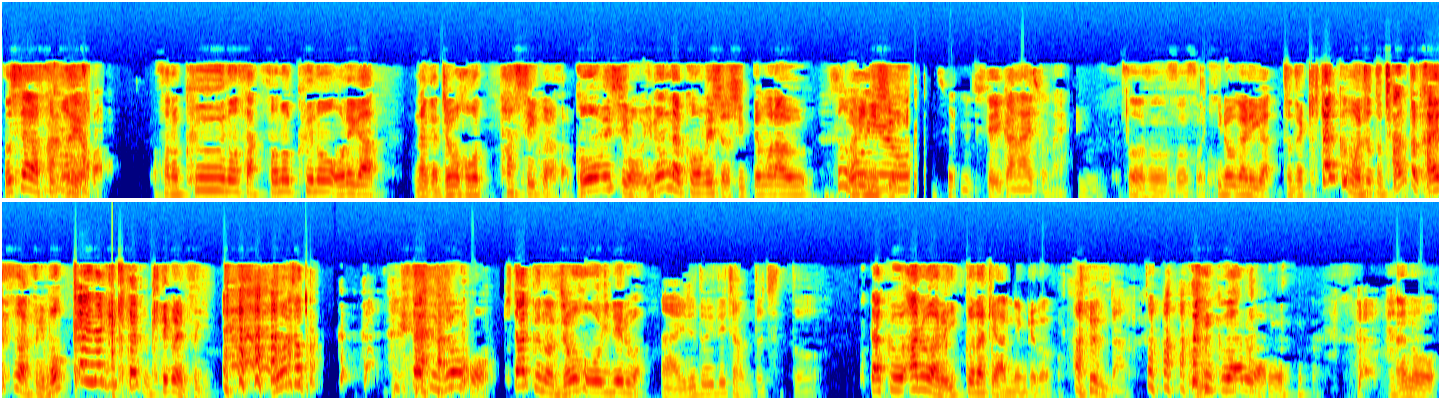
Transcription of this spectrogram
そしたらそこでその区のさ、その区の俺が、なんか情報を足していくからさ、神戸市を、いろんな神戸市を知ってもらう。そうだね。無理にしようそういうしていかないとね。うんそうそうそうそう、広がりが。ちょっと北区もちょっとちゃんと返すわ、次。もう一回だけ北区来てくれ、次。もうちょっと、北区情報、北区の情報を入れるわ。あ、入れといてちゃんと、ちょっと。北区あるある一個だけあんねんけど。あるんだ。北区あるある。あの、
